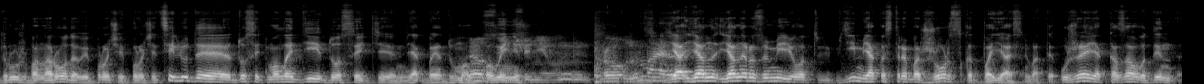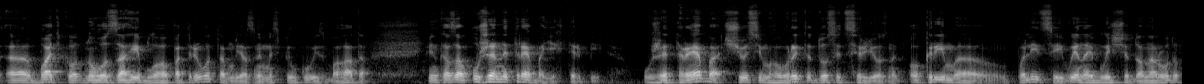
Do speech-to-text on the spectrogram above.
дружба народів і проче, і проче. Ці люди досить молоді, досить, е, як би я думав, повинні. Про немає. Я, я, не- я не розумію, от їм якось треба жорстко пояснювати. Уже, як казав один е, батько одного загиблого патріота, я з ними спілкуюсь багато, він казав, уже не треба їх терпіти. Уже треба щось їм говорити досить серйозно. Окрім поліції, ви найближче до народу.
